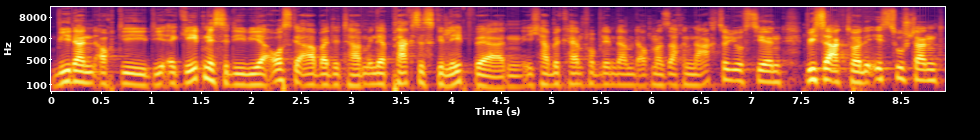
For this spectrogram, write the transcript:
wie dann auch die, die Ergebnisse, die wir ausgearbeitet haben, in der Praxis gelebt werden. Ich habe kein Problem damit, auch mal Sachen nachzujustieren. Wie ist der aktuelle Ist-Zustand?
